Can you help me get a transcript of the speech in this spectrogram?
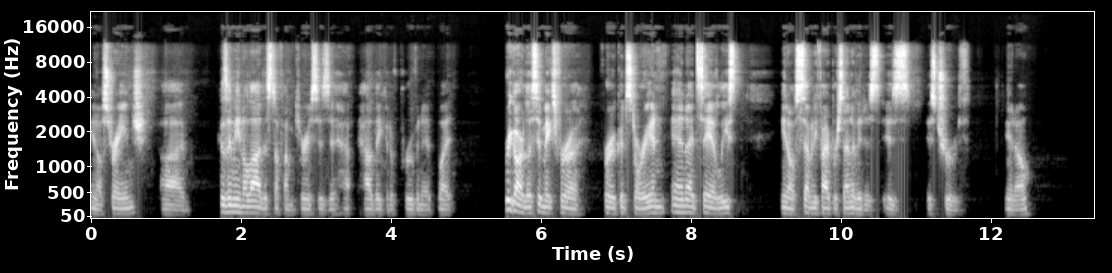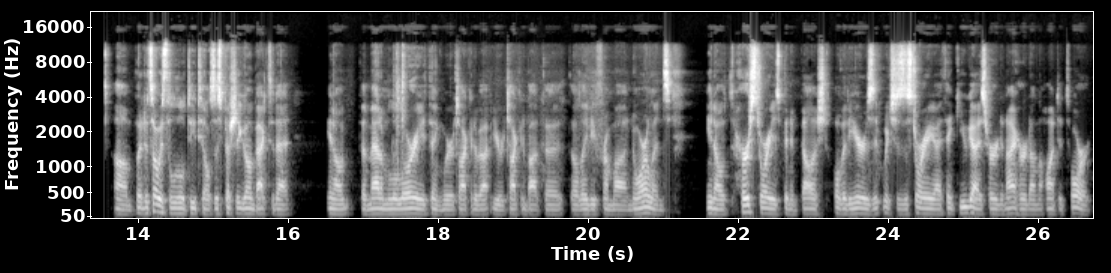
you know strange. Because I mean, a lot of the stuff I'm curious is how, they could have proven it, but regardless, it makes for a for a good story, and and I'd say at least you know seventy five percent of it is is is truth. You know, um, but it's always the little details, especially going back to that, you know, the Madame LaLaurie thing we were talking about. You were talking about the the lady from uh, New Orleans. You know, her story has been embellished over the years, which is a story I think you guys heard and I heard on the Haunted Tour.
